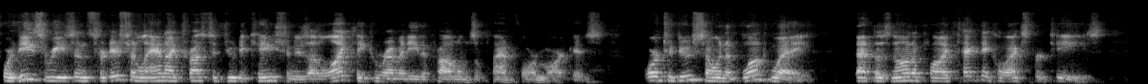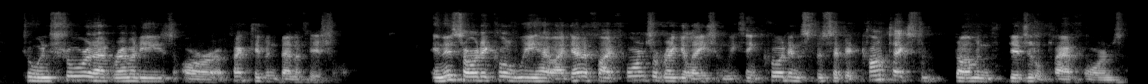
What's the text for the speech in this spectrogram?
For these reasons, traditional antitrust adjudication is unlikely to remedy the problems of platform markets or to do so in a blunt way that does not apply technical expertise to ensure that remedies are effective and beneficial. In this article, we have identified forms of regulation we think could, in specific context of dominant digital platforms,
